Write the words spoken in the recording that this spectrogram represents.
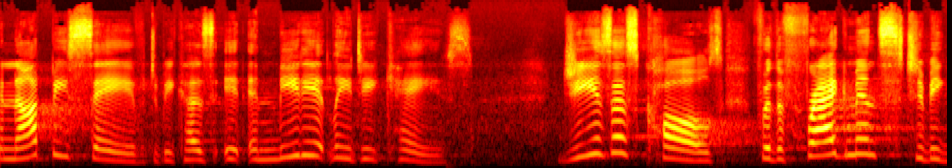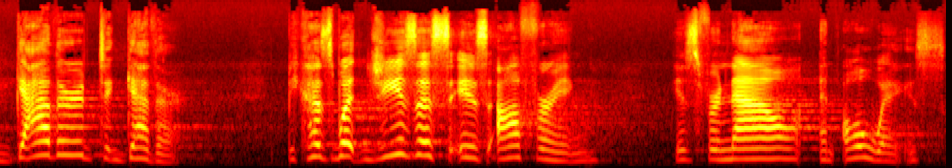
cannot be saved because it immediately decays, Jesus calls for the fragments to be gathered together because what Jesus is offering is for now and always.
